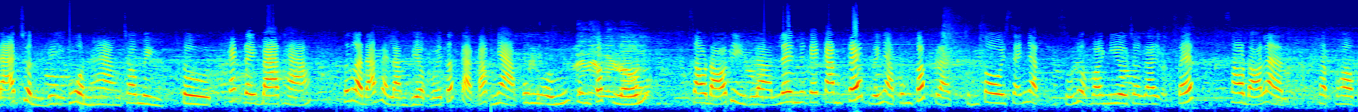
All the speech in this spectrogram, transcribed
đã chuẩn bị nguồn hàng cho mình từ cách đây 3 tháng, tức là đã phải làm việc với tất cả các nhà cung ứng cung cấp lớn sau đó thì là lên những cái cam kết với nhà cung cấp là chúng tôi sẽ nhận số lượng bao nhiêu cho giai đoạn Tết. Sau đó là tập hợp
